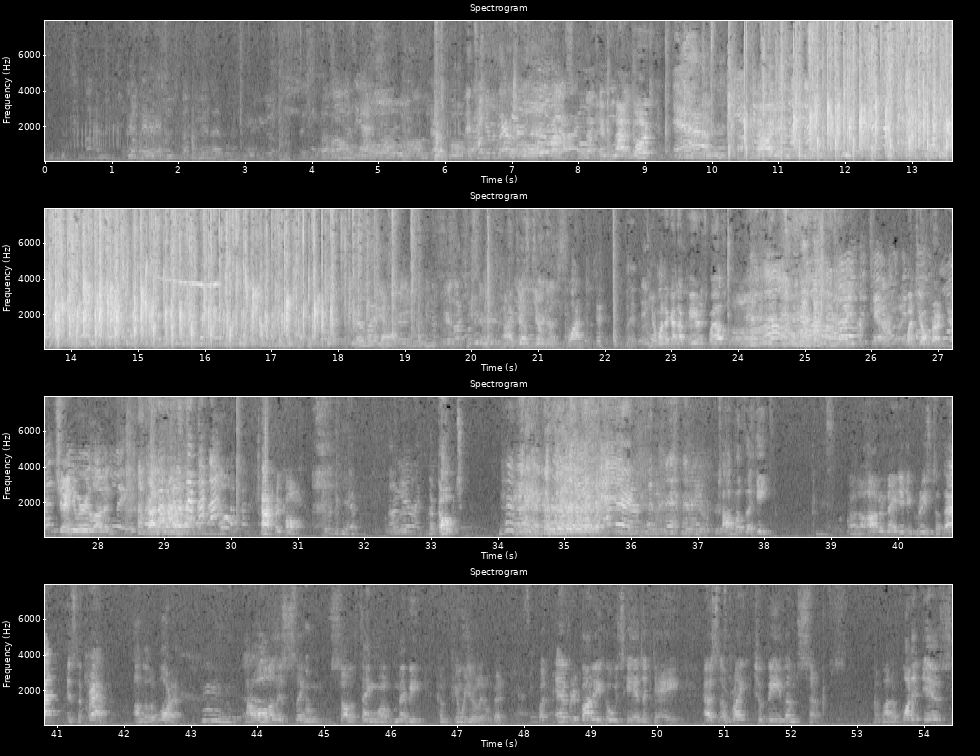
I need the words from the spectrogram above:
Careful. Isn't that good? Yeah. Now you can see. I just joked. What? You want to get up here as well? When's your birthday? January 11th. Capricorn. The goat. Top of the heap. And 180 degrees to that is the crab under the water. Now, all of this thing, sort of thing, will maybe confuse you a little bit, but everybody who's here today has the right to be themselves. No matter what it is,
